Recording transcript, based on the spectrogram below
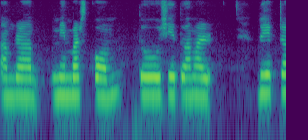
আমরা মেম্বার্স কম, তো সেহেতু আমার দুই একটা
